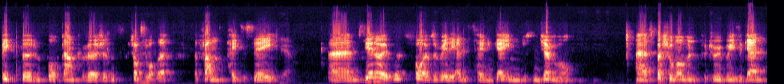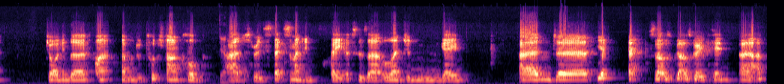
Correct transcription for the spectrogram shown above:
big third and fourth down conversions, which obviously what the, the fans pay to see. Yeah. Um, so yeah, no, I thought it was a really entertaining game just in general. Uh, special moment for Drew Brees again, joining the 500 touchdown club. Yeah. Uh, just really cementing status as a legend in the game. And uh, yeah, yeah, so that was that was great for him. Uh,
